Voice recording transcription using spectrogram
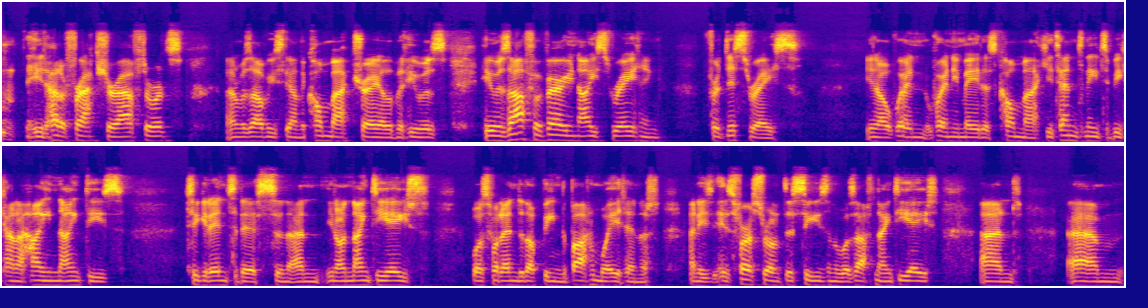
he'd had a fracture afterwards and was obviously on the comeback trail, but he was he was off a very nice rating for this race. You know, when when he made his comeback, you tend to need to be kind of high 90s to get into this, and and you know 98 was what ended up being the bottom weight in it. And his, his first run of this season was off 98. And um,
